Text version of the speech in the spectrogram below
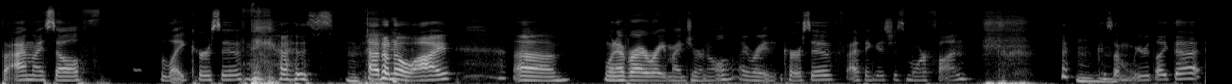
but I myself like cursive because I don't know why. Um, whenever I write my journal, I write in cursive. I think it's just more fun because I'm weird like that.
